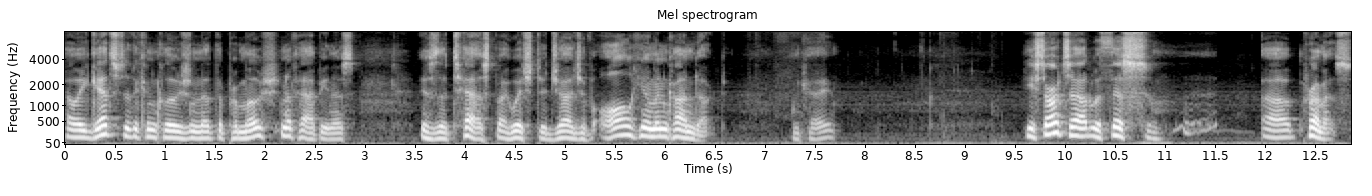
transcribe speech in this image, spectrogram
how he gets to the conclusion that the promotion of happiness is the test by which to judge of all human conduct. Okay? He starts out with this uh, premise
